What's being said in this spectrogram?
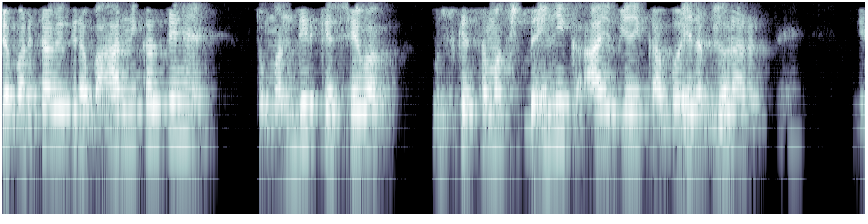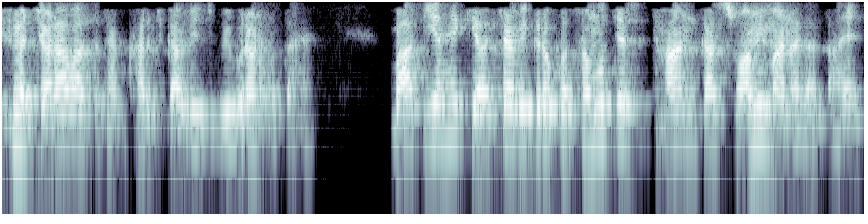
जब अर्चा विग्रह बाहर निकलते हैं तो मंदिर के सेवक उसके समक्ष दैनिक आय व्यय का ब्यौरा रखते हैं, जिसमें चढ़ावा तथा खर्च का विवरण होता है। बात यह है कि अर्चा विग्रह को समुचे स्थान का स्वामी माना जाता है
